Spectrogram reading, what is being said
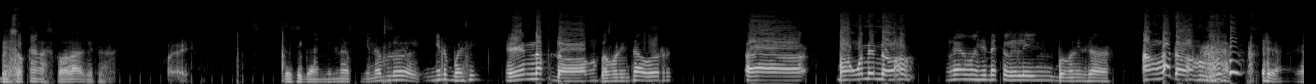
Besoknya nggak sekolah gitu. Oh, iya. terus juga nginep. Nginep lu nginep gak sih? Nginep dong. Bangunin sahur. Eh bangunin dong. Nggak maksudnya keliling bangunin sahur. Ah, enggak dong. Ya, ya.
